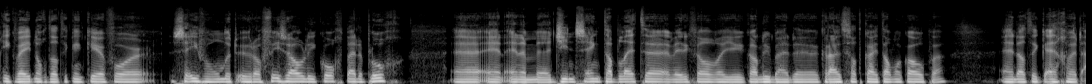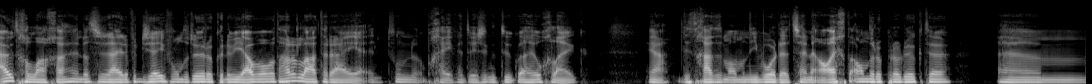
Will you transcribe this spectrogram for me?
ik weet nog dat ik een keer voor 700 euro visolie kocht bij de ploeg. Eh, en, en een eh, ginseng tabletten en weet ik veel. Je kan nu bij de kruidvat kan je het allemaal kopen. En dat ik echt werd uitgelachen. En dat ze zeiden voor die 700 euro kunnen we jou wel wat harder laten rijden. En toen op een gegeven moment wist ik natuurlijk wel heel gelijk. Ja, dit gaat het allemaal niet worden. Het zijn al echt andere producten. ehm,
